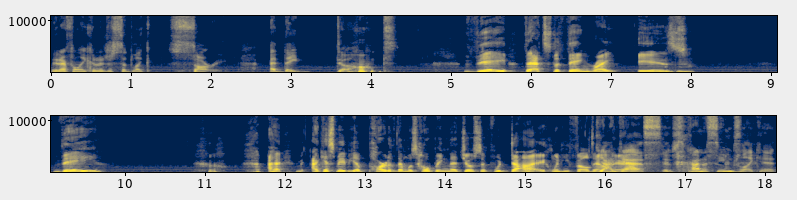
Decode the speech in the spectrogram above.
they definitely could have just said like sorry. And they don't. They. That's the thing, right? Is mm-hmm. They. I, I guess maybe a part of them was hoping that Joseph would die when he fell down yeah i there. guess. It kind of seems like it.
